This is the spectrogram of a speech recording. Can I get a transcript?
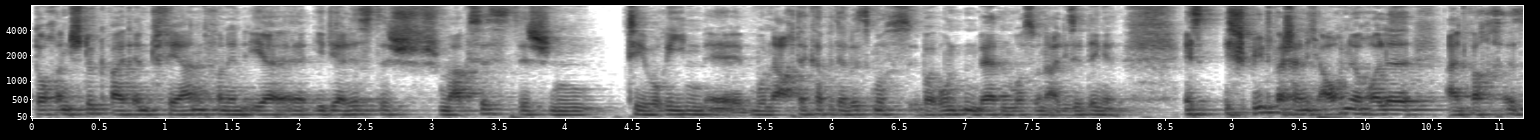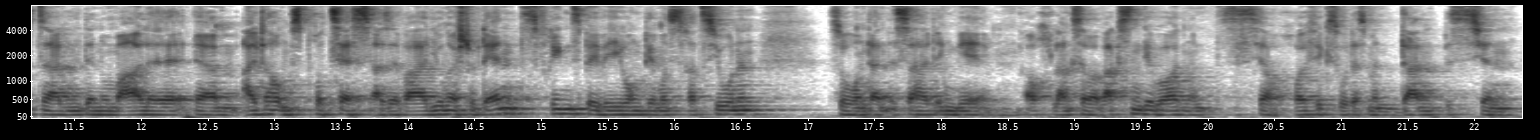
doch ein Stück weit entfernt von den eher äh, idealistisch-marxistischen Theorien, äh, wonach der Kapitalismus überwunden werden muss und all diese Dinge. Es, es spielt wahrscheinlich auch eine Rolle, einfach sozusagen der normale ähm, Alterungsprozess. Also er war junger Student, Friedensbewegung, Demonstrationen. So, und dann ist er halt irgendwie auch langsam erwachsen geworden. Und es ist ja häufig so, dass man dann ein bisschen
